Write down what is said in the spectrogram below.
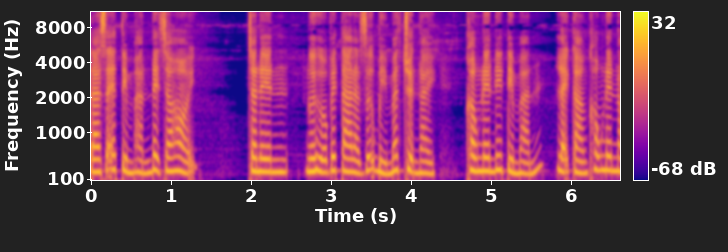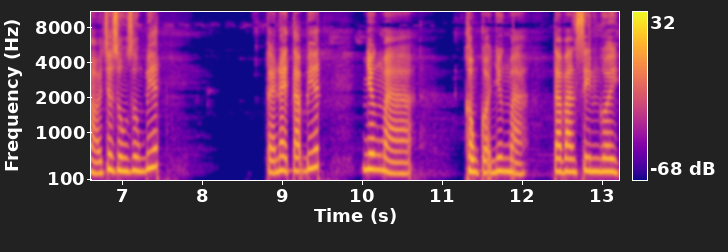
ta sẽ tìm hắn để cho hỏi. Cho nên, người hứa với ta là giữ bí mật chuyện này, không nên đi tìm hắn, lại càng không nên nói cho Dung Dung biết. Cái này ta biết, nhưng mà... Không có nhưng mà, ta van xin ngươi,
